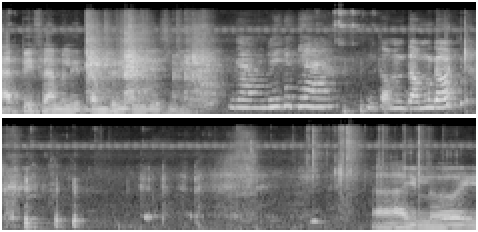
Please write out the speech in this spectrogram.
హ్యాపీ ఫ్యామిలీ దమ్ బిర్యానీ చేసింది. దమ్ బిర్యానీ. దమ్ దమ్గా ఈ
